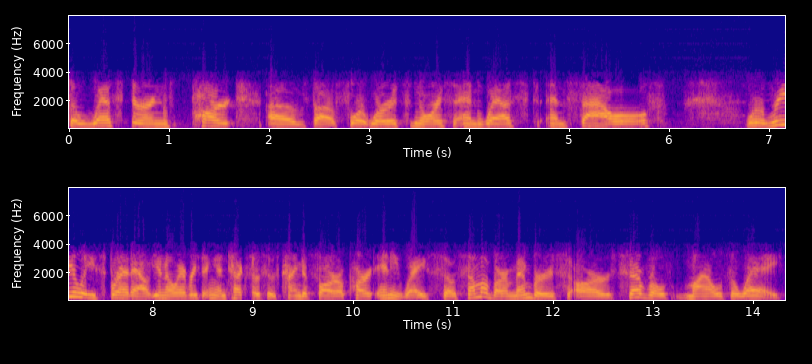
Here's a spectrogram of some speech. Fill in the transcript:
the western part of uh, Fort Worth, north and west and south. We're really spread out. You know, everything in Texas is kind of far apart anyway. So some of our members are several miles away.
